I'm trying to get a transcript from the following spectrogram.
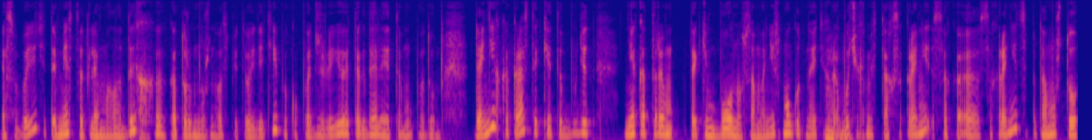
и освободить это место для молодых, которым нужно воспитывать детей, покупать жилье и так далее и тому подобное. Для них как раз-таки это будет некоторым таким бонусом. Они смогут на этих угу. рабочих местах сохрани, сохраниться, потому что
